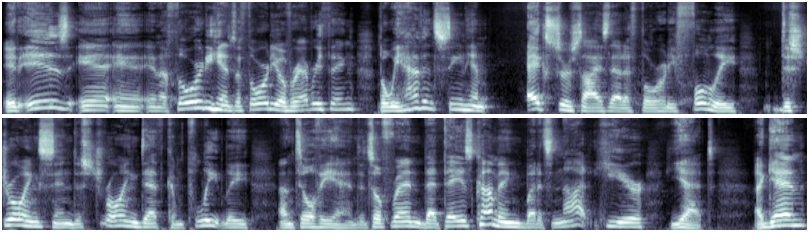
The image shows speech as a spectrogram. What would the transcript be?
It is an authority. He has authority over everything, but we haven't seen him exercise that authority fully, destroying sin, destroying death completely until the end. And so, friend, that day is coming, but it's not here yet. Again,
